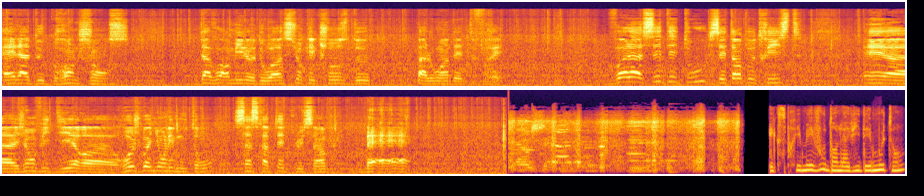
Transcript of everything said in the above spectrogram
elle a de grandes chances d'avoir mis le doigt sur quelque chose de pas loin d'être vrai. Voilà, c'était tout. C'est un peu triste. Et euh, j'ai envie de dire, euh, rejoignons les moutons. Ça sera peut-être plus simple. Bah. Exprimez-vous dans la vie des moutons,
